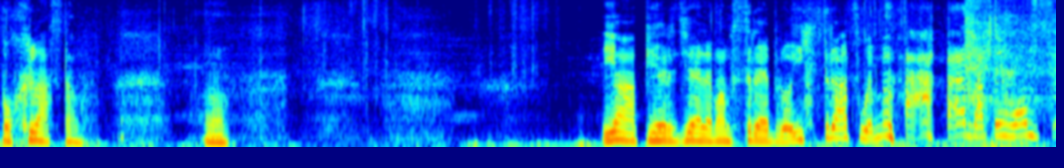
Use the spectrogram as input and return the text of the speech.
pochlastam. O. Ja pierdzielę, mam srebro i tracłem na tej łące.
